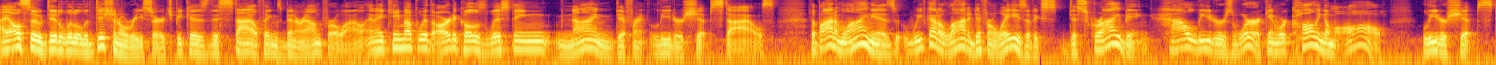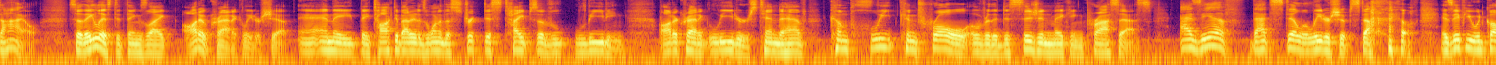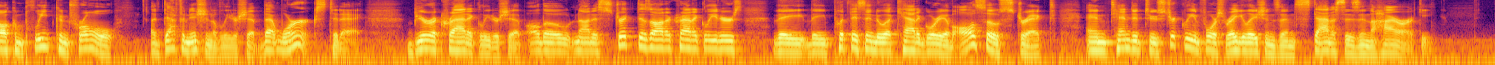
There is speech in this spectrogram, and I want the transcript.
I also did a little additional research because this style thing's been around for a while, and I came up with articles listing nine different leadership styles. The bottom line is we've got a lot of different ways of ex- describing how leaders work, and we're calling them all leadership style. So they listed things like autocratic leadership, and they, they talked about it as one of the strictest types of leading. Autocratic leaders tend to have complete control over the decision making process. As if that's still a leadership style, as if you would call complete control a definition of leadership that works today. Bureaucratic leadership, although not as strict as autocratic leaders, they, they put this into a category of also strict and tended to strictly enforce regulations and statuses in the hierarchy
